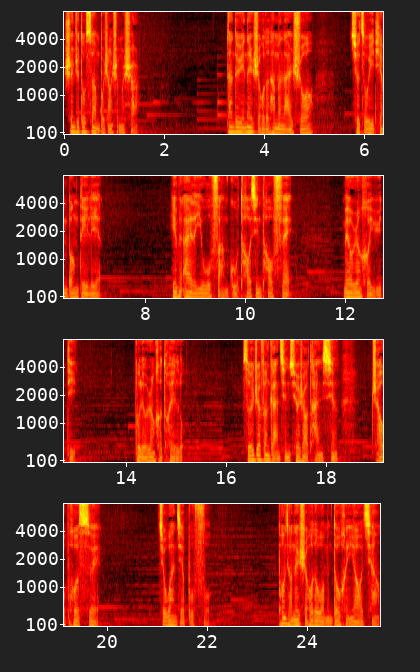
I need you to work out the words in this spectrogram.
甚至都算不上什么事儿。但对于那时候的他们来说，却足以天崩地裂，因为爱的义无反顾，掏心掏肺。没有任何余地，不留任何退路，所以这份感情缺少弹性，只要破碎，就万劫不复。碰巧那时候的我们都很要强，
